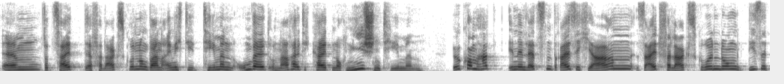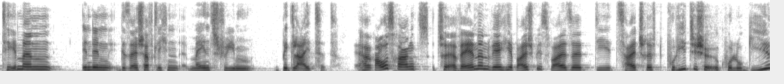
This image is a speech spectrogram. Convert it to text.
Ähm, zur Zeit der Verlagsgründung waren eigentlich die Themen Umwelt und Nachhaltigkeit noch Nischenthemen. Ökom hat in den letzten 30 Jahren seit Verlagsgründung diese Themen in den gesellschaftlichen Mainstream begleitet. Herausragend zu erwähnen wäre hier beispielsweise die Zeitschrift Politische Ökologie,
